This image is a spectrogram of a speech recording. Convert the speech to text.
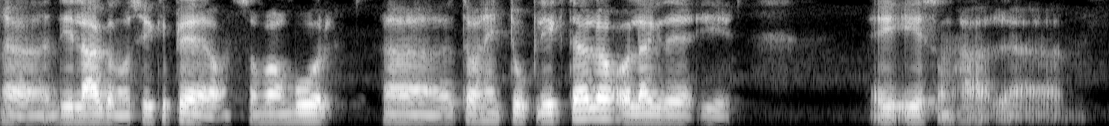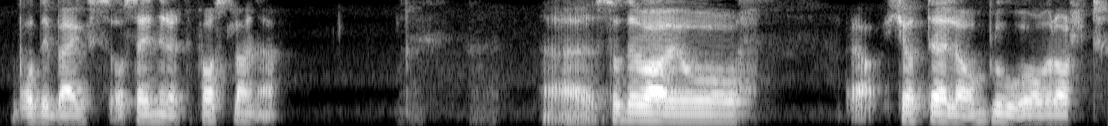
eh, de legene og sykepleierne som var om bord, eh, til å hente opp likdeler og legge det i, i, i sånne her eh, bodybags og sende det til fastlandet. Eh, så det var jo ja, kjøttdeler og blod overalt.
